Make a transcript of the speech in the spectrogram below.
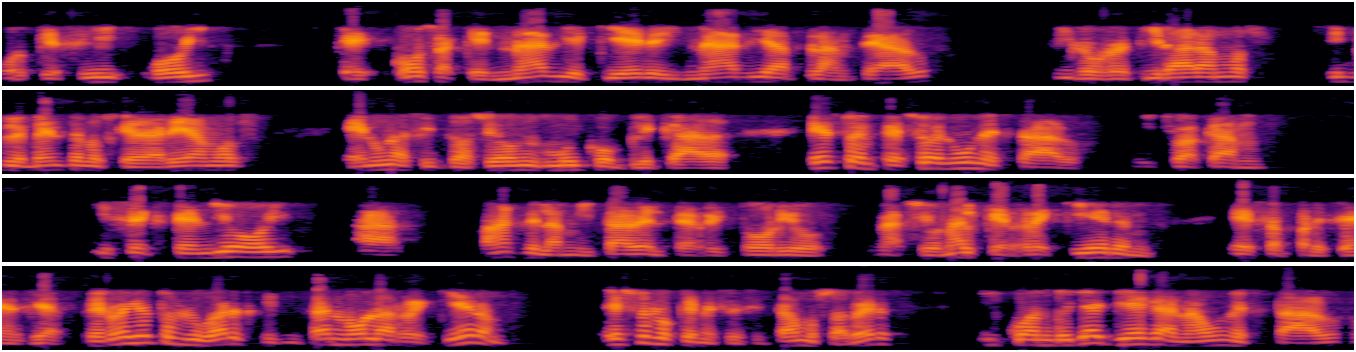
porque sí, hoy, cosa que nadie quiere y nadie ha planteado, si lo retiráramos, simplemente nos quedaríamos en una situación muy complicada. Esto empezó en un estado, Michoacán, y se extendió hoy a más de la mitad del territorio nacional que requieren esa presencia, pero hay otros lugares que quizá no la requieran. Eso es lo que necesitamos saber. Y cuando ya llegan a un estado,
